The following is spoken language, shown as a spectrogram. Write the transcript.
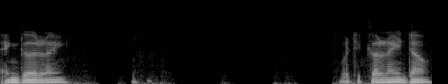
Angle line. Vertical line down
